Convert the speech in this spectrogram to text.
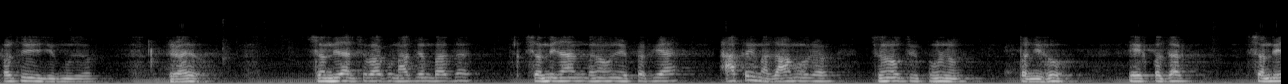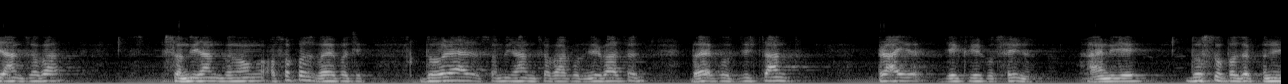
प्रतिनिधिमूलक रह्यो। संविधान सभाको माध्यमबाट संविधान बनाउने प्रक्रिया आफैमा लामो र चुनौतीपूर्ण पनि हो। एकपटक संविधान सभा संविधान बनाउनु असफल भएपछि दोहोऱ्याएर संविधान सभाको निर्वाचन भएको दृष्टान्त प्राय देखिएको छैन। हामीले दोस्रो पटक पनि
